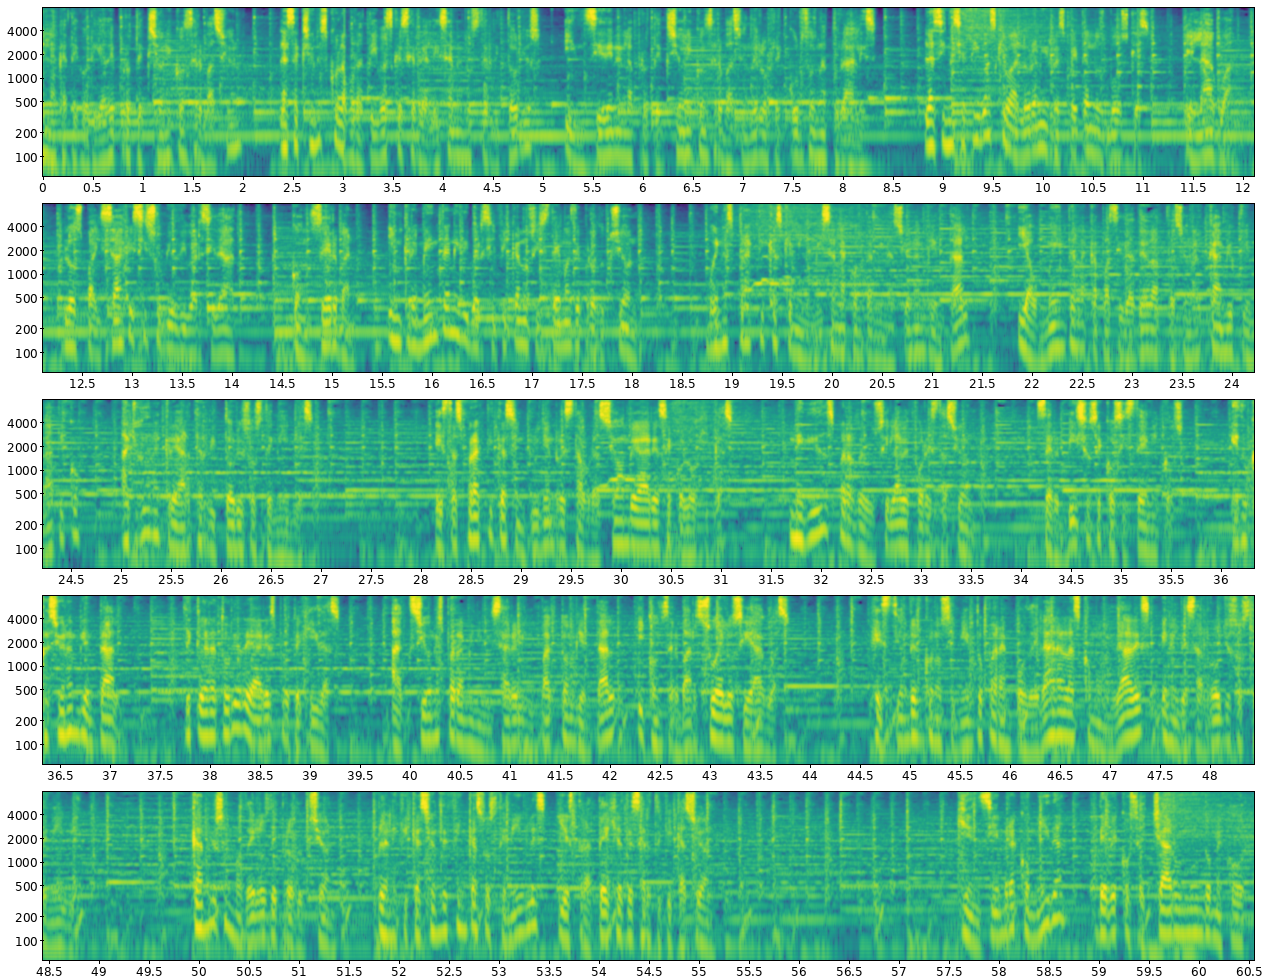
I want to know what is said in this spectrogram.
En la categoría de protección y conservación, las acciones colaborativas que se realizan en los territorios inciden en la protección y conservación de los recursos naturales. Las iniciativas que valoran y respetan los bosques, el agua, los paisajes y su biodiversidad, conservan, incrementan y diversifican los sistemas de producción, buenas prácticas que minimizan la contaminación ambiental y aumentan la capacidad de adaptación al cambio climático ayudan a crear territorios sostenibles. Estas prácticas incluyen restauración de áreas ecológicas, medidas para reducir la deforestación, servicios ecosistémicos, educación ambiental, declaratoria de áreas protegidas, acciones para minimizar el impacto ambiental y conservar suelos y aguas, gestión del conocimiento para empoderar a las comunidades en el desarrollo sostenible, cambios en modelos de producción, planificación de fincas sostenibles y estrategias de certificación. Quien siembra comida debe cosechar un mundo mejor.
